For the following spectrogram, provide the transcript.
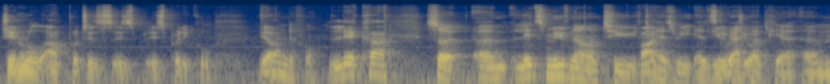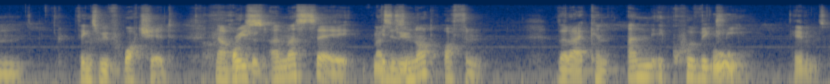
general output is is, is pretty cool. Yeah. Wonderful. Lekker. So um, let's move now on to, to as we as Let's we wrap up want. here. Um, things we've watched. Now, Bruce, I must say Must it is you? not often that I can unequivocally Ooh. Heavens.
